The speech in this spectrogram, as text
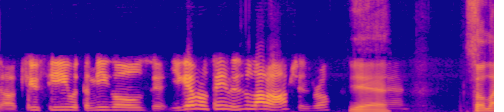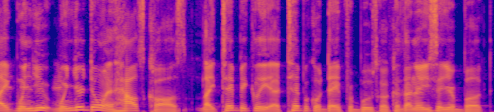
uh, QC with the Migos. You get what I'm saying? There's a lot of options, bro. Yeah. And So like when you when you're doing house calls, like typically a typical day for Busco, because I know you say you're booked,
